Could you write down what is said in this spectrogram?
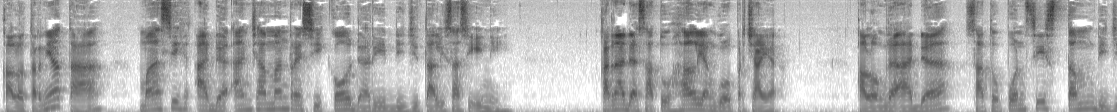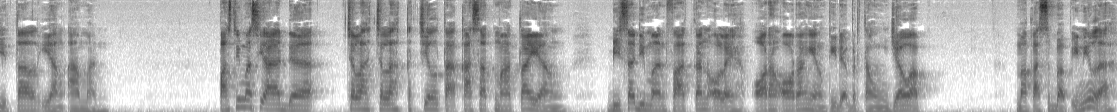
Kalau ternyata masih ada ancaman resiko dari digitalisasi ini. Karena ada satu hal yang gue percaya. Kalau nggak ada satupun sistem digital yang aman. Pasti masih ada celah-celah kecil tak kasat mata yang bisa dimanfaatkan oleh orang-orang yang tidak bertanggung jawab. Maka sebab inilah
